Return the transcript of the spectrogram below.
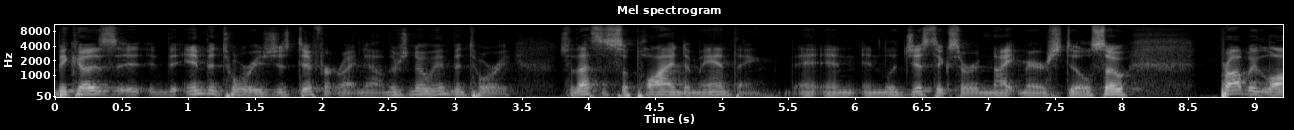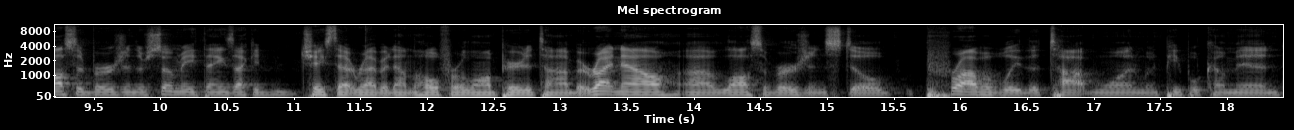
because it, the inventory is just different right now. There's no inventory. So that's a supply and demand thing. And, and, and logistics are a nightmare still. So probably loss aversion. There's so many things. I could chase that rabbit down the hole for a long period of time, but right now, uh, loss aversion is still probably the top one when people come in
